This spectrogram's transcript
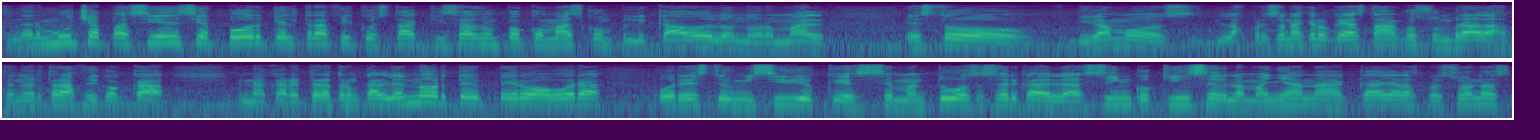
tener mucha paciencia porque el tráfico está quizás un poco más complicado de lo normal. Esto, digamos, las personas creo que ya están acostumbradas a tener tráfico acá en la carretera troncal del norte, pero ahora por este homicidio que se mantuvo hasta cerca de las 5.15 de la mañana, acá ya las personas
